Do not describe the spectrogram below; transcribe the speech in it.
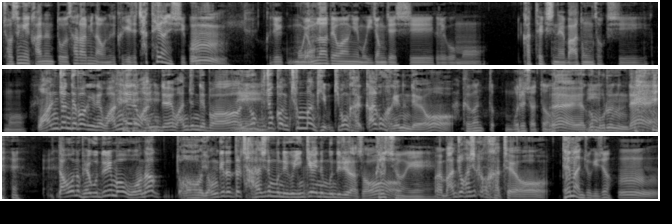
저승에 가는 또 사람이 나오는데 그게 이제 차태현 씨고 음. 그리고 뭐 염라대왕의 뭐 이정재 씨 그리고 뭐 가택신의 마동석 씨 뭐 완전 대박이네. 완대네, 완대. 완전 대박. 네. 이거 무조건 천만 기, 본 가- 깔고 가겠는데요. 그건 또 모르죠 또. 예, 예, 그건 네. 모르는데. 나오는 배우들이 뭐 워낙, 어, 연기들들 잘 하시는 분들이고 인기가 있는 분들이라서. 그렇죠. 예. 예, 만족하실 것 같아요. 대만족이죠. 음.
